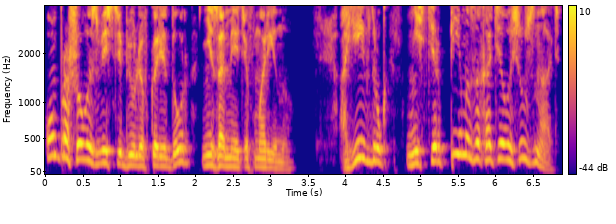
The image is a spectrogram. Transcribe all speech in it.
Он прошел из вестибюля в коридор, не заметив Марину. А ей вдруг нестерпимо захотелось узнать,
